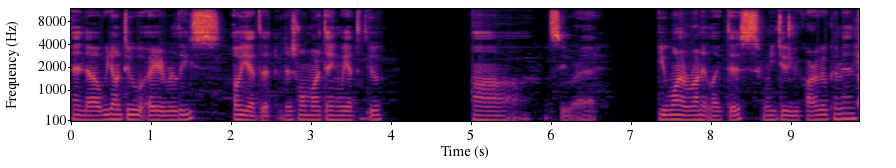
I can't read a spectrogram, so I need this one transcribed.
And uh, we don't do a release. Oh yeah, the, there's one more thing we have to do. Uh, let's see where I it. You want to run it like this when you do your cargo command.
